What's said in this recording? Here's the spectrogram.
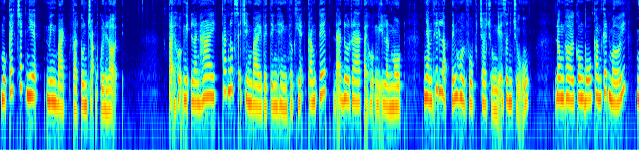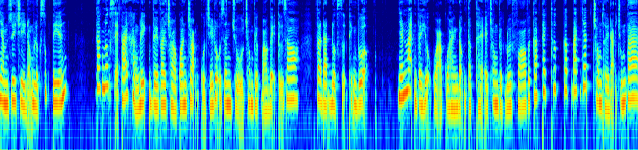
một cách trách nhiệm, minh bạch và tôn trọng quyền lợi. Tại hội nghị lần 2, các nước sẽ trình bày về tình hình thực hiện cam kết đã đưa ra tại hội nghị lần 1 nhằm thiết lập tính hồi phục cho chủ nghĩa dân chủ, đồng thời công bố cam kết mới nhằm duy trì động lực xúc tiến. Các nước sẽ tái khẳng định về vai trò quan trọng của chế độ dân chủ trong việc bảo vệ tự do và đạt được sự thịnh vượng, nhấn mạnh về hiệu quả của hành động tập thể trong việc đối phó với các thách thức cấp bách nhất trong thời đại chúng ta.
